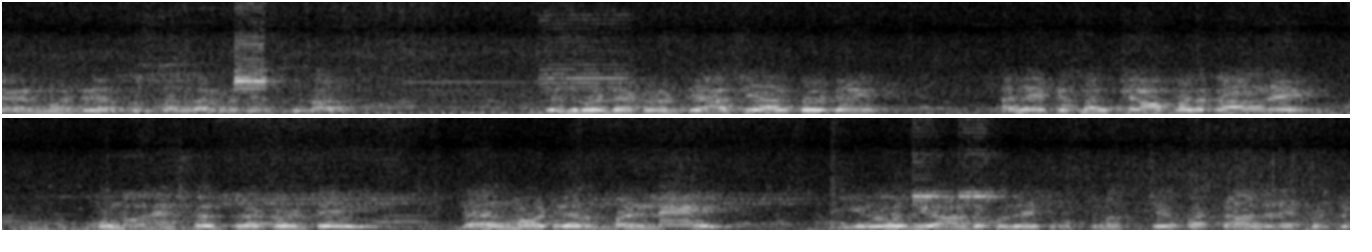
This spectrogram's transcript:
జగన్మోహన్ రెడ్డి గారి పుస్తకాల మీద ఇస్తున్నారు ఎందుకంటే అటువంటి ఆశయాలతోటి అనేక సంక్షేమ పథకాలని ముందుకు తీసుకెళ్తున్నటువంటి జగన్మోహన్ రెడ్డి గారు మళ్ళీ ఈ రోజు ఆంధ్రప్రదేశ్ ముఖ్యమంత్రి చేపట్టాలనేటువంటి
